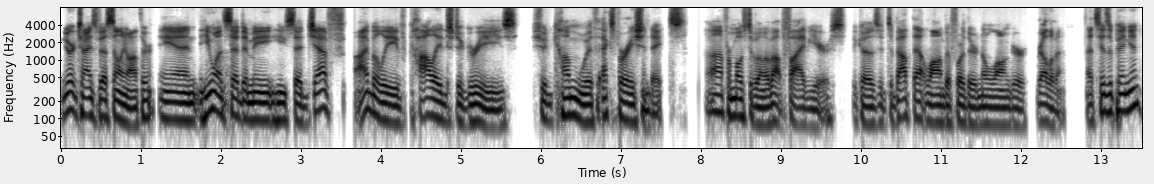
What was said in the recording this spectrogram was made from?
New York Times bestselling author. And he once said to me, he said, Jeff, I believe college degrees should come with expiration dates. Uh, for most of them, about five years, because it's about that long before they're no longer relevant. That's his opinion.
